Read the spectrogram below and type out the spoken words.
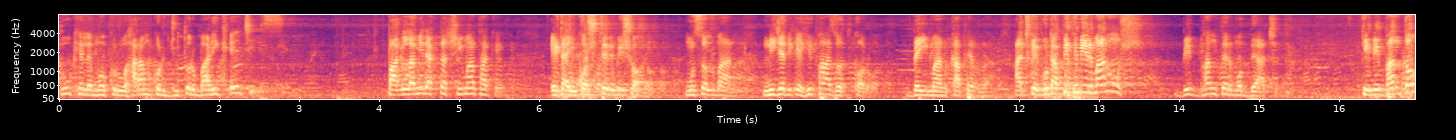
তু খেলে মকরু। হারাম কর, জুতোর বাড়ি খেয়েছিস? পাগলামির একটা সীমা থাকে। এটাই কষ্টের বিষয়। মুসলমান, নিজেদিকে হিফাজত করো। বেঈমান কাফেররা। আজকে গোটা পৃথিবীর মানুষ বিভ্রান্তের মধ্যে আছে। কি বিভ্রান্ত?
